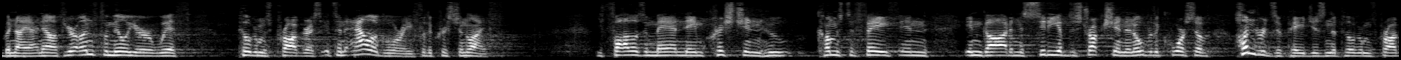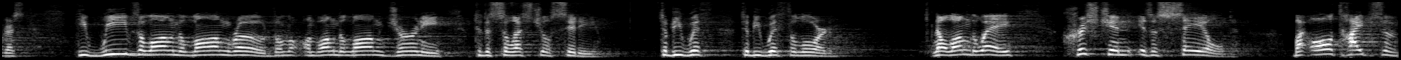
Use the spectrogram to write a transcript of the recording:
Benaiah. Now, if you're unfamiliar with Pilgrim's Progress, it's an allegory for the Christian life. It follows a man named Christian who comes to faith in, in God in the city of destruction, and over the course of hundreds of pages in the Pilgrim's Progress, he weaves along the long road, along the long journey to the celestial city to be with, to be with the Lord. Now, along the way, Christian is assailed by all types of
